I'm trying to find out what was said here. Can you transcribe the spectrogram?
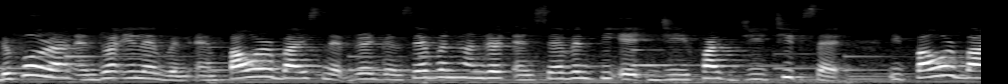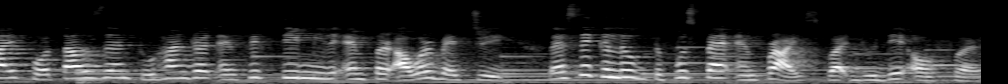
The phone runs Android 11 and powered by Snapdragon 778G 5G chipset. It powered by 4,250 mAh battery. Let's take a look the full spec and price. What do they offer?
